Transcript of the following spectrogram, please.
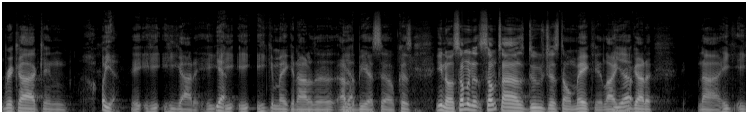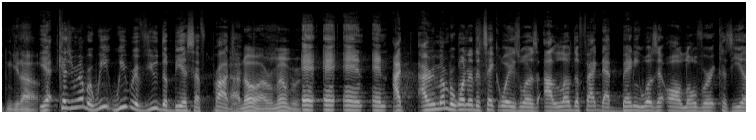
Rick Hyde can Oh yeah, he he, he got it. He, Yeah. he he he can make it out of the out Yeah. of the BSF because you know some of the sometimes dudes just don't make it. Like you gotta, nah, he he can get out. yeah. Because remember, we we reviewed the BSF project. I know. I remember. And, and and and I I remember one of the takeaways was I love the fact that Benny wasn't all over it because he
